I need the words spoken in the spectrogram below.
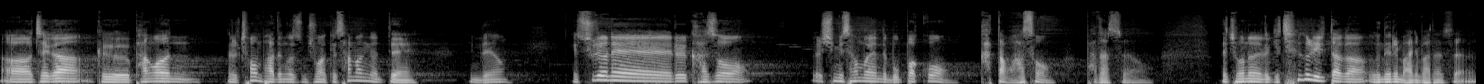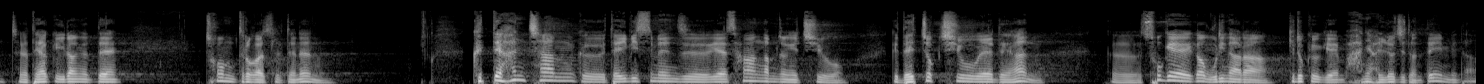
어, 제가 그 방언을 처음 받은 것은 중학교 3학년 때인데요. 수련회를 가서 열심히 사모했는데 못 받고 갔다 와서 받았어요. 근데 저는 이렇게 책을 읽다가 은혜를 많이 받았어요. 제가 대학교 1학년 때 처음 들어갔을 때는 그때 한참 그 데이비스 맨즈의 상한 감정의 치유, 그 내적 치유에 대한 그 소개가 우리나라 기독교계에 많이 알려지던 때입니다.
